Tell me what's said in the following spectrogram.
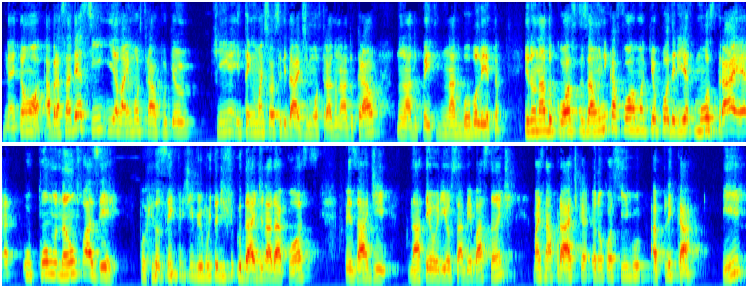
Né? Então, ó, abraçada é assim, ia lá e mostrava, porque eu tinha e tenho mais facilidade de mostrar no nado crawl, no nado peito no nado borboleta. E no nado costas, a única forma que eu poderia mostrar era o como não fazer, porque eu sempre tive muita dificuldade de nadar costas, apesar de, na teoria, eu saber bastante, mas na prática eu não consigo aplicar. E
